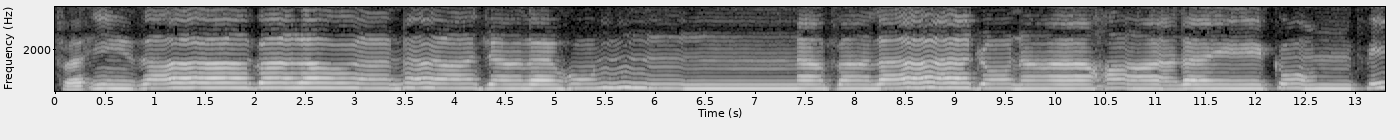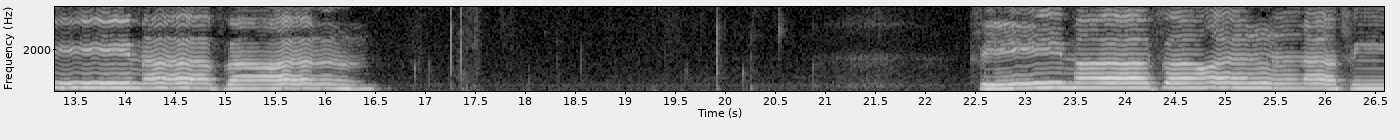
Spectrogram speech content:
فإذا بلغن أجلهن فلا جناح عليكم فيما فعلن. فيما فعلن في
